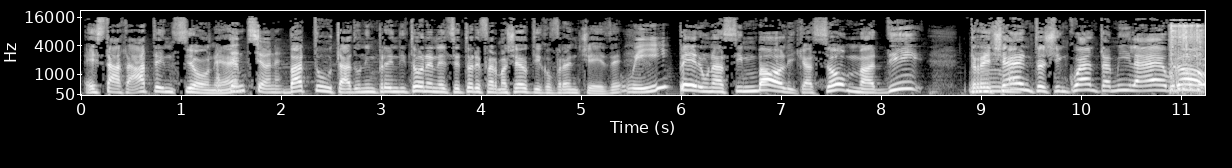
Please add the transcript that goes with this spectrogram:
è stata, attenzione, eh, Attenzione. battuta ad un imprenditore nel settore farmaceutico francese Oui. per una simbolica somma di 350.000 euro!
